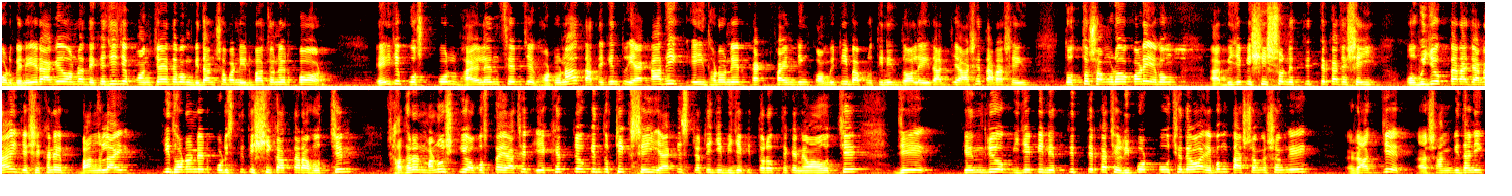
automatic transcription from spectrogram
করবেন। এর আগেও আমরা দেখেছি যে পঞ্চায়েত এবং বিধানসভা নির্বাচনের পর এই যে পোস্টপোল ভায়োলেন্সের যে ঘটনা, তাতে কিন্তু একাধিক এই ধরনের ফ্যাক্ট ফাইন্ডিং কমিটি বা প্রতিনিধি দল এই রাজ্যে আসে, তারা সেই তথ্য সংগ্রহ করে এবং বিজেপি শীর্ষ নেতৃত্বের কাছে সেই অভিযোগ তারা জানায় যে সেখানে বাংলায় কি ধরনের পরিস্থিতির শিকার তারা হচ্ছেন, সাধারণ মানুষ কি অবস্থায় আছেন, এক্ষেত্রেও কিন্তু ঠিক সেই একই স্ট্র্যাটেজি বিজেপির তরফ থেকে নেওয়া হচ্ছে যে কেন্দ্রীয় বিজেপি নেতৃত্বের কাছে রিপোর্ট পৌঁছে দেওয়া এবং তার সঙ্গে সঙ্গে রাজ্যের সাংবিধানিক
